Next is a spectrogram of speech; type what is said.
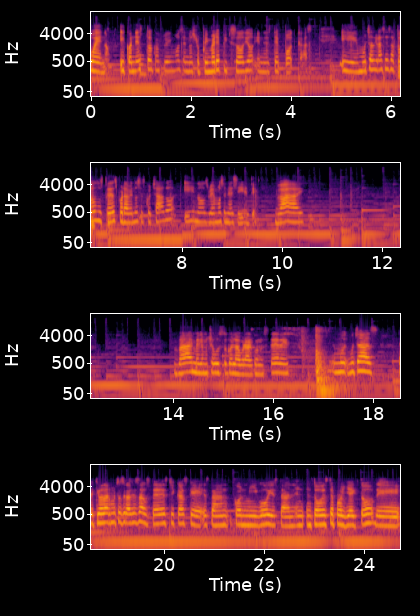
Bueno, y con esto concluimos en nuestro primer episodio en este podcast. Y muchas gracias a todos ustedes por habernos escuchado y nos vemos en el siguiente. Bye. Bye, me dio mucho gusto colaborar con ustedes. muchas, le quiero dar muchas gracias a ustedes, chicas, que están conmigo y están en, todo este proyecto de,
